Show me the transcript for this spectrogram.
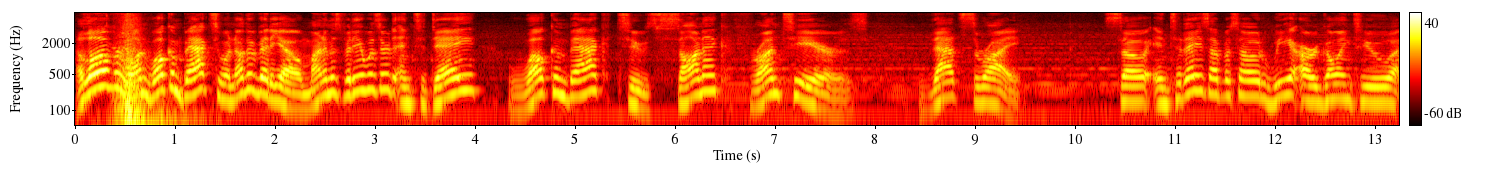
Hello everyone, welcome back to another video. My name is Video Wizard and today, welcome back to Sonic Frontiers. That's right. So in today's episode, we are going to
